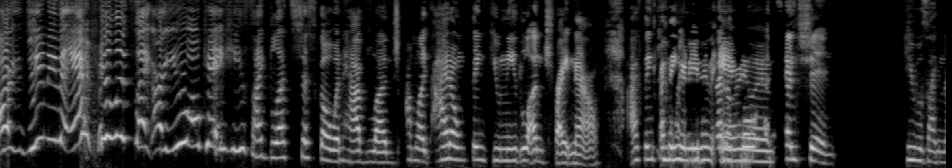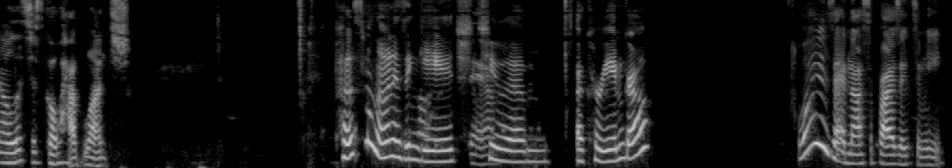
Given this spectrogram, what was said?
Are do you need an ambulance? Like, are you okay? He's like, let's just go and have lunch. I'm like, I don't think you need lunch right now. I think you I think you need an ambulance. Attention. He was like, no, let's just go have lunch. Post Malone is engaged oh, to um a Korean girl. Why is that not surprising to me?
